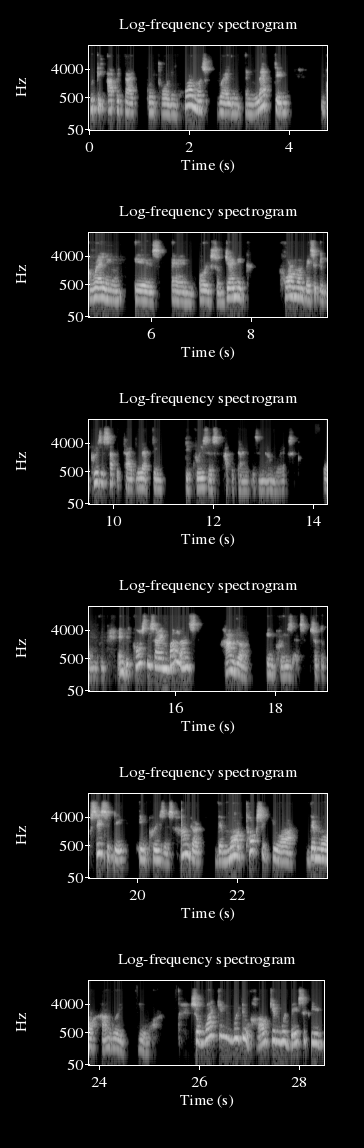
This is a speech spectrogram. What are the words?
with the appetite controlling hormones, ghrelin and leptin. Ghrelin is an orexigenic hormone, basically increases appetite. Leptin decreases appetite, is an anorexic hormone. And because these are imbalanced, hunger increases. So toxicity increases hunger. The more toxic you are, the more hungry you are. So what can we do? How can we basically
